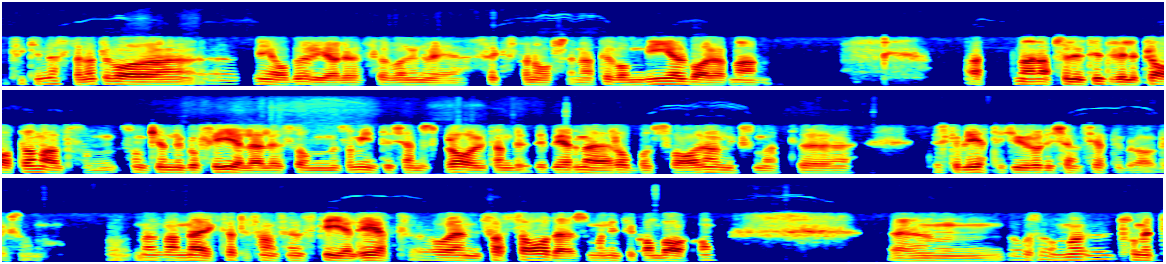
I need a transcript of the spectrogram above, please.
Jag tycker nästan att det var eh, när jag började för vad det nu är, 16 år sedan, att det var mer bara att man att man absolut inte ville prata om allt som, som kunde gå fel eller som, som inte kändes bra utan det, det blev de här robotsvaren liksom att eh, det ska bli jättekul och det känns jättebra liksom. Men man märkte att det fanns en stelhet och en fasad där som man inte kom bakom. Um, och så, som, ett,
